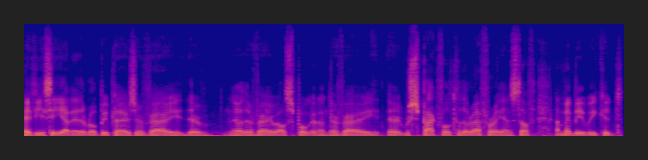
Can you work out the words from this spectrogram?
if you see any of the rugby players, they're very they're you know they're very well spoken and they're very they're respectful to the referee and stuff. And maybe we could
